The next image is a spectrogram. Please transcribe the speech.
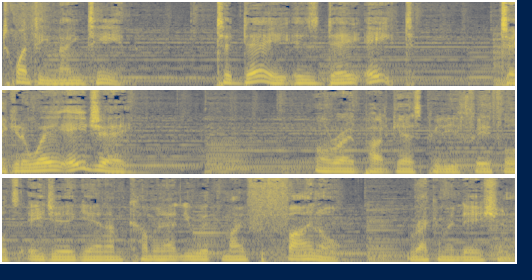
2019. Today is day 8. Take it away, AJ. All right, Podcast PD faithful, it's AJ again. I'm coming at you with my final recommendation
